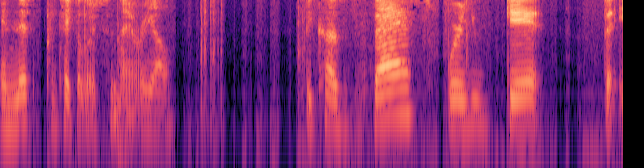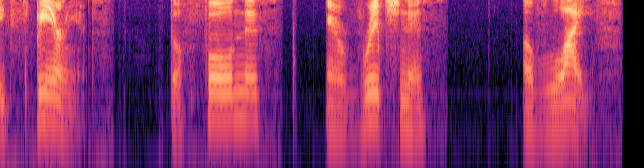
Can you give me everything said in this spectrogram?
in this particular scenario. Because that's where you get the experience, the fullness and richness of life.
